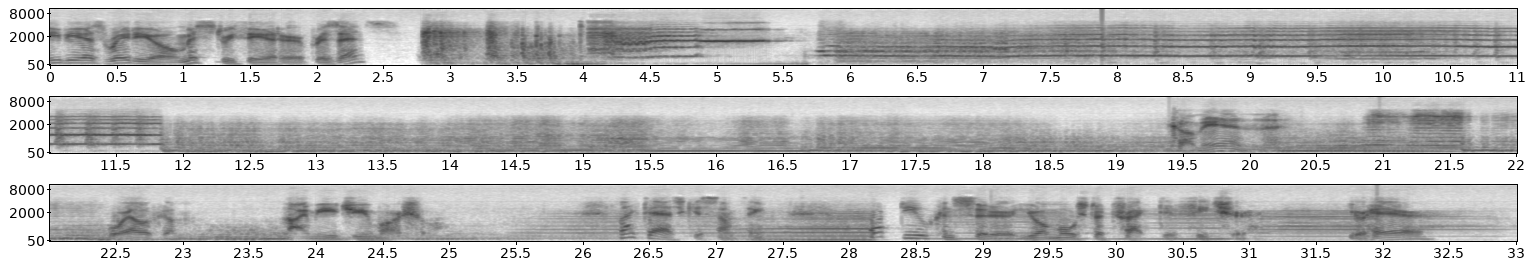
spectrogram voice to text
CBS Radio Mystery Theater presents. Come in. Welcome. I'm E.G. Marshall. I'd like to ask you something. Do you consider your most attractive feature? Your hair?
